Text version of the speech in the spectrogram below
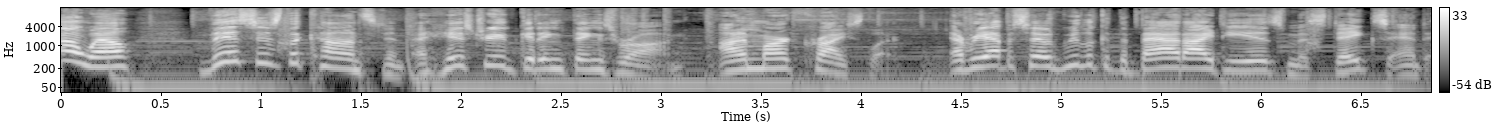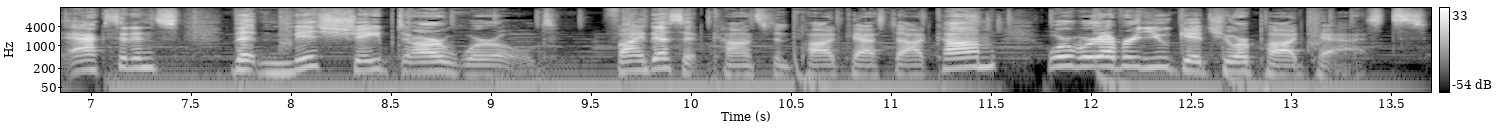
Oh well, this is The Constant, a history of getting things wrong. I'm Mark Chrisler. Every episode, we look at the bad ideas, mistakes, and accidents that misshaped our world. Find us at constantpodcast.com or wherever you get your podcasts.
